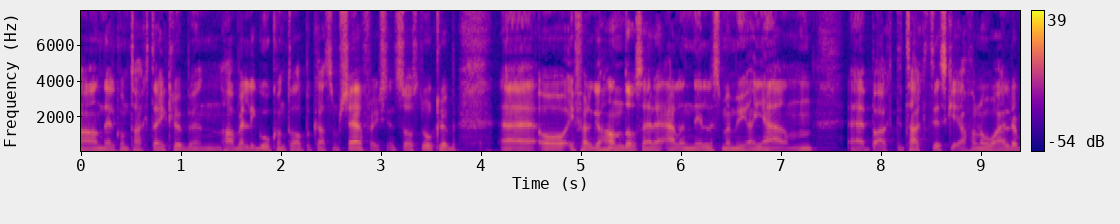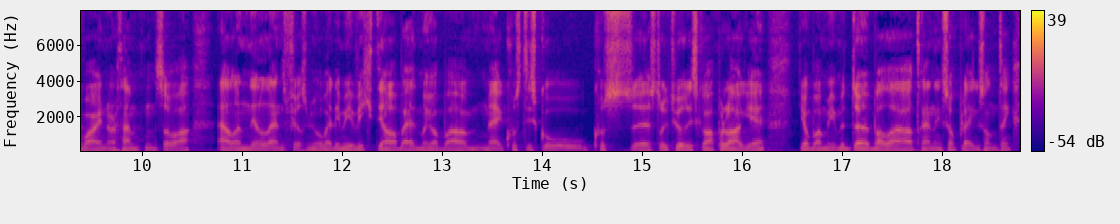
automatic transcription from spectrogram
har en del kontakter i klubben, har veldig god kontroll på hva som skjer, for det er ikke en så stor klubb. Eh, og ifølge han da så er det Alan Nill som er mye av hjernen eh, bak det taktiske. Iallfall når Wilder var i Northampton, så var Alan Nill en fyr som gjorde veldig mye viktig arbeid med å jobbe med hvordan, skulle, hvordan struktur de skal ha på laget, jobba mye med dødballer, treningsopplegg og sånne ting.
